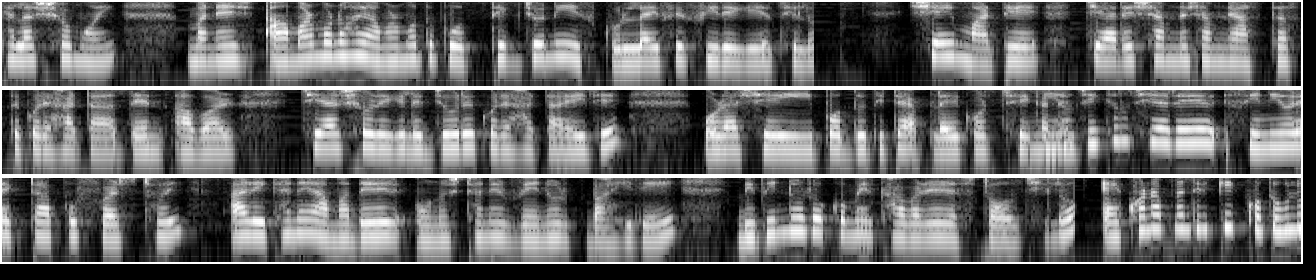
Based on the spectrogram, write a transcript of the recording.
খেলার সময় মানে আমার মনে হয় আমার মতো প্রত্যেকজনই স্কুল লাইফে ফিরে গিয়েছিল। সেই মাঠে চেয়ারের সামনে সামনে আস্তে আস্তে করে হাঁটা দেন আবার চেয়ার সরে গেলে জোরে করে হাঁটা। এই যে ওরা সেই পদ্ধতিটা অ্যাপ্লাই করছে। মিউজিক্যাল চেয়ারে সিনিয়র একটা আপু ফার্স্ট হই আর এখানে আমাদের অনুষ্ঠানের ভেনুর বাহিরে বিভিন্ন রকমের খাবারের স্টল ছিল। এখন আপনাদেরকে কতগুলো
